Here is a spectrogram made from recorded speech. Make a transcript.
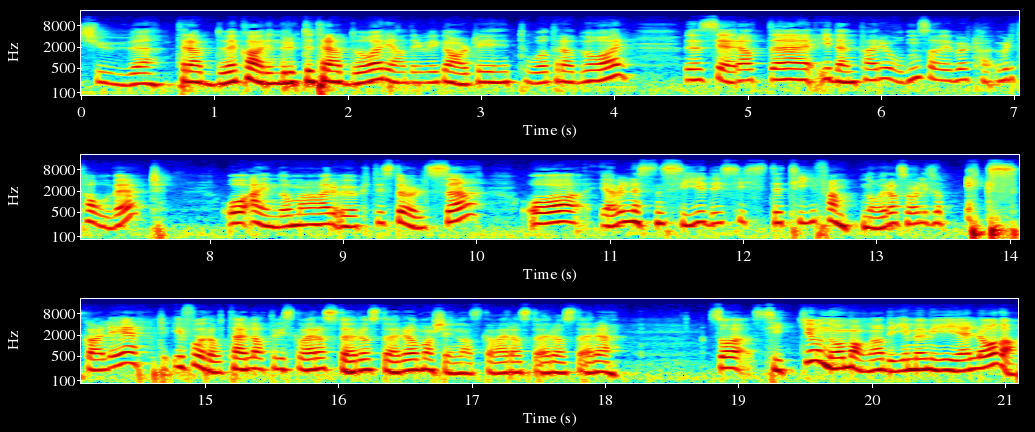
2030. Karin brukte 30 år. Jeg har drevet gard i 32 år. Vi ser at uh, I den perioden så har vi blitt, halvert. Og eiendommen har økt i størrelse. Og jeg vil nesten si de siste 10-15 åra har liksom ekskalert i forhold til at vi skal være større og større, og maskinene skal være større og større. Så sitter jo nå mange av de med mye gjeld òg, da.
